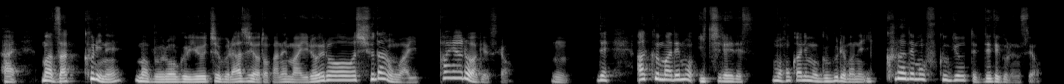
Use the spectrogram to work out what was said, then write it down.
はい。まあ、ざっくりね、まあ、ブログ、YouTube、ラジオとかね、まあ、いろいろ手段はいっぱいあるわけですよ。うん。で、あくまでも一例です。もう他にもググればね、いくらでも副業って出てくるんですよ。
